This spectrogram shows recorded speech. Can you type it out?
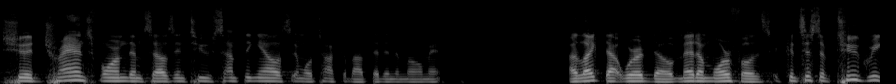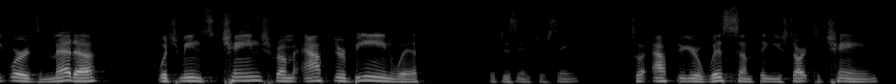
should transform themselves into something else, and we'll talk about that in a moment. I like that word though, metamorphose. It consists of two Greek words, meta, which means change from after being with, which is interesting. So after you're with something, you start to change.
